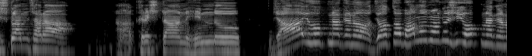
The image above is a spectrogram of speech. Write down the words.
ইসলাম ছাড়া খ্রিস্টান, হিন্দু যাই হোক না কেন, যত ভালো মানুষই হোক না কেন,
